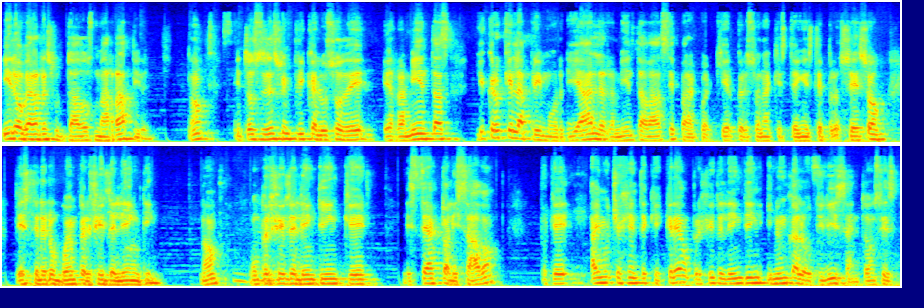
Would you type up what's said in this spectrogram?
y lograr resultados más rápidos. ¿no? Entonces eso implica el uso de herramientas. Yo creo que la primordial, la herramienta base para cualquier persona que esté en este proceso es tener un buen perfil de LinkedIn, ¿no? Un perfil de LinkedIn que esté actualizado, porque hay mucha gente que crea un perfil de LinkedIn y nunca lo utiliza, entonces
